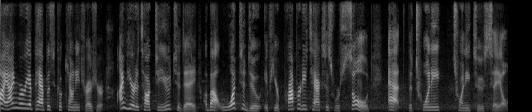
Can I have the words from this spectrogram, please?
Hi, I'm Maria Pappas, Cook County Treasurer. I'm here to talk to you today about what to do if your property taxes were sold at the 2022 sale.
